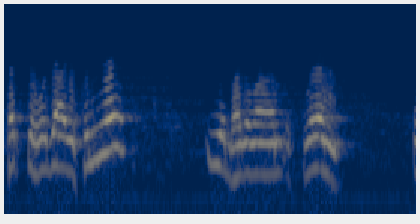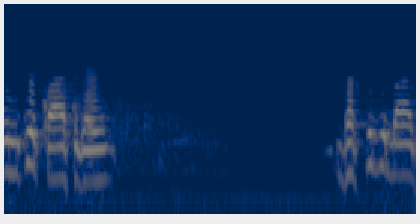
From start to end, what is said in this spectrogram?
सत्य हो जाए इसलिए ये भगवान स्वयं उनके पास गए। भक्त की बात,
